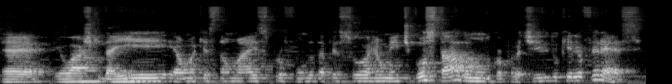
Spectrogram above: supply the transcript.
é, eu acho que daí é uma questão mais profunda da pessoa realmente gostar do mundo corporativo e do que ele oferece.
